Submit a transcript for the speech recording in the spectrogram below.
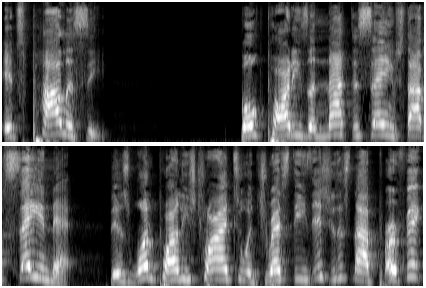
it's policy. Both parties are not the same. Stop saying that. There's one party's trying to address these issues. It's not perfect,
